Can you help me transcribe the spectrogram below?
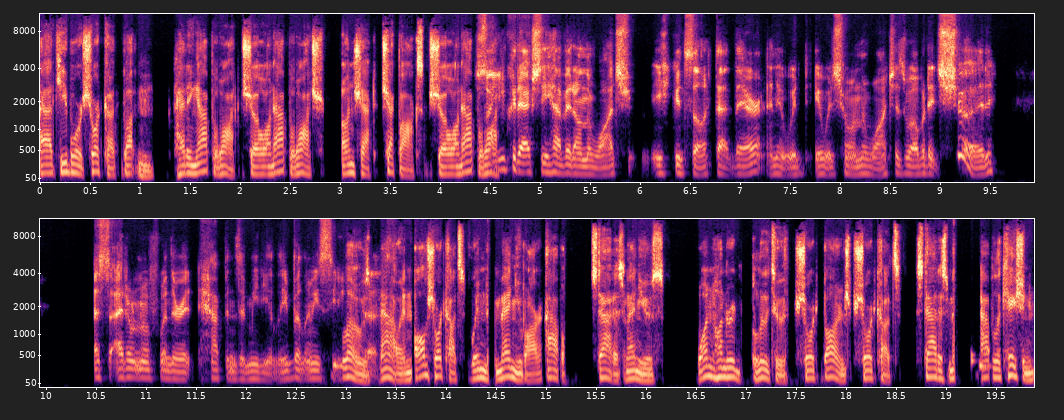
add keyboard shortcut button, heading Apple Watch, show on Apple Watch, unchecked, checkbox, show on Apple So Watch. you could actually have it on the watch. You could select that there, and it would it would show on the watch as well. But it should. I don't know if whether it happens immediately, but let me see. Close Uh, now in all shortcuts. Window menu bar. Apple status menus. 100 Bluetooth short bunch shortcuts. Status application.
